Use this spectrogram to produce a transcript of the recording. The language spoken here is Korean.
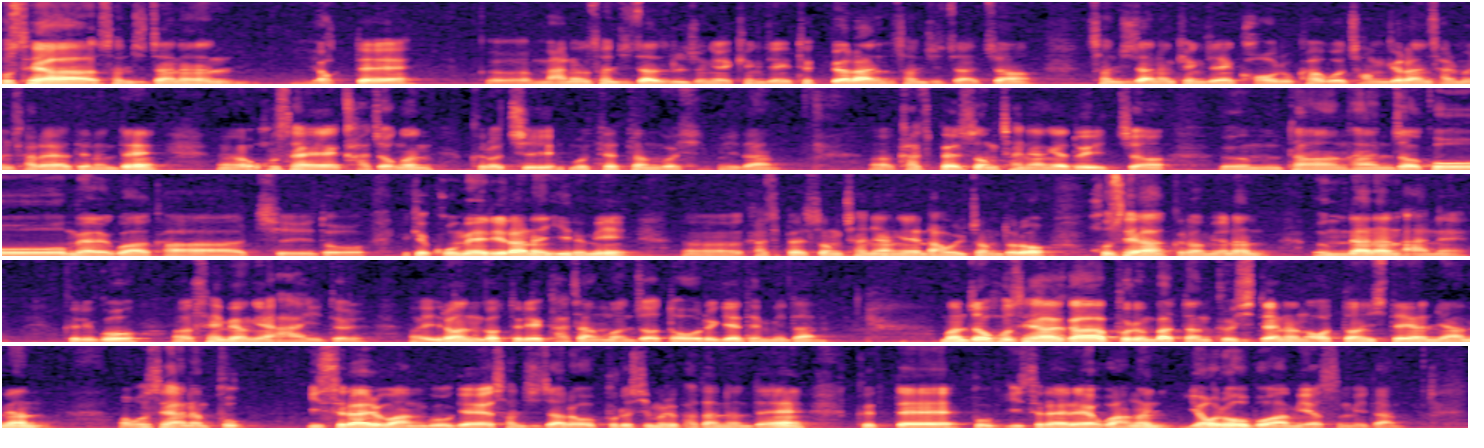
호세아 선지자는 역대 그 많은 선지자들 중에 굉장히 특별한 선지자죠. 선지자는 굉장히 거룩하고 정결한 삶을 살아야 되는데 어, 호세아의 가정은 그렇지 못했던 것입니다. 어, 가스펠송 찬양에도 있죠. 음탕한 저 고멜과 같이도 이렇게 고멜이라는 이름이 어, 가스펠송 찬양에 나올 정도로 호세아 그러면은 음란한 아내 그리고 어, 세 명의 아이들 어, 이런 것들이 가장 먼저 떠오르게 됩니다. 먼저 호세아가 부름받던 그 시대는 어떤 시대였냐면 어, 호세아는 북 이스라엘 왕국의 선지자로 부르심을 받았는데 그때 북 이스라엘의 왕은 여로보암이었습니다.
